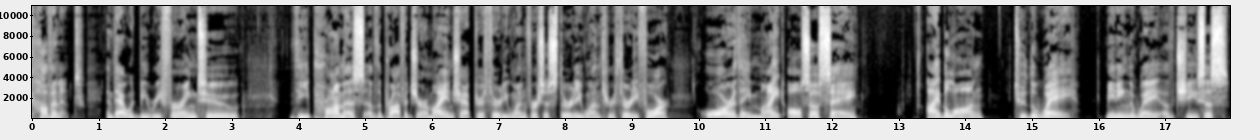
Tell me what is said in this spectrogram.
covenant. And that would be referring to the promise of the prophet Jeremiah in chapter 31, verses 31 through 34. Or they might also say, I belong to the way, meaning the way of Jesus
